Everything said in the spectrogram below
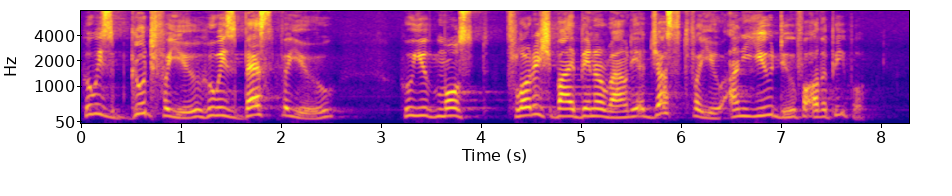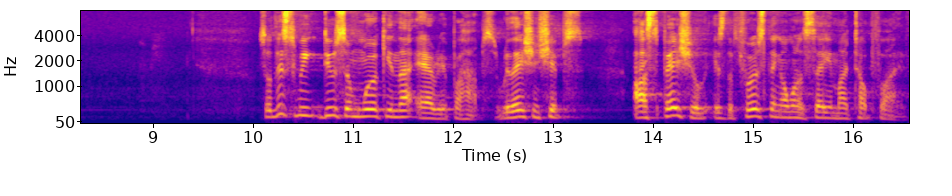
Who is good for you, who is best for you, who you most flourish by being around, it adjusts for you, and you do for other people. So this week, do some work in that area perhaps. Relationships are spatial is the first thing I want to say in my top five.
